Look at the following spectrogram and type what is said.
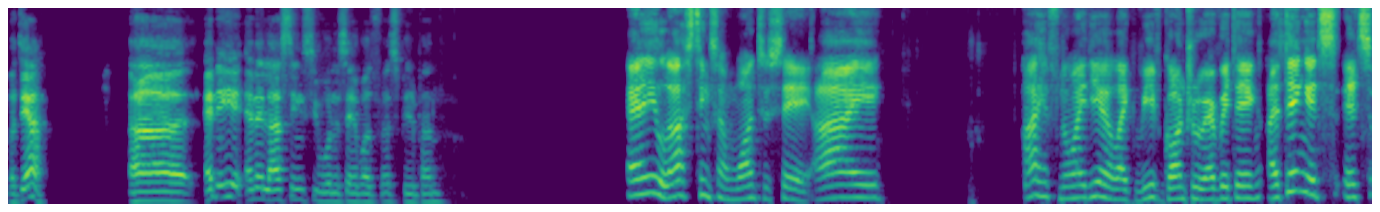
But yeah, uh, any any last things you want to say about Wrestle Peter Pan? Any last things I want to say? I I have no idea. Like we've gone through everything. I think it's it's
